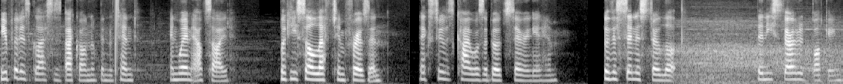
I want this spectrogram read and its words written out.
He put his glasses back on up in the tent and went outside. But he saw left him frozen. Next to his car was a goat staring at him, with a sinister look. Then he started walking,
